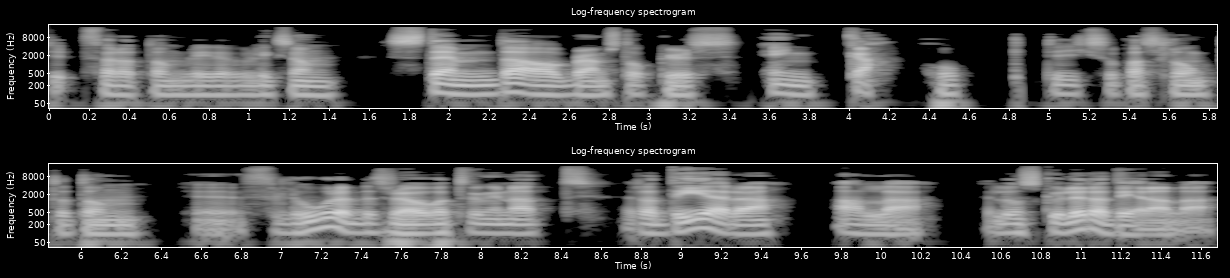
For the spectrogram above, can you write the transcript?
Typ för att de blev liksom stämda av Bram Stokers änka och det gick så pass långt att de eh, förlorade tror jag och var tvungna att radera alla, eller de skulle radera alla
